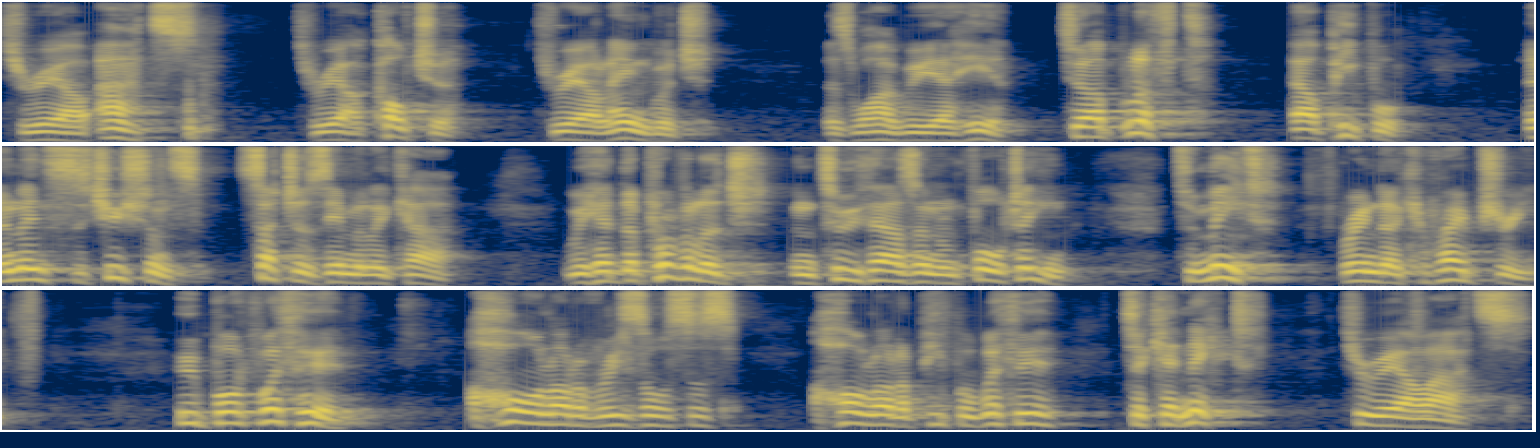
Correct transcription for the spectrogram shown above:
through our arts, through our culture, through our language, is why we are here to uplift our people in institutions such as Emily Carr. We had the privilege in 2014 to meet Brenda Crabtree, who brought with her a whole lot of resources, a whole lot of people with her to connect through our arts.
